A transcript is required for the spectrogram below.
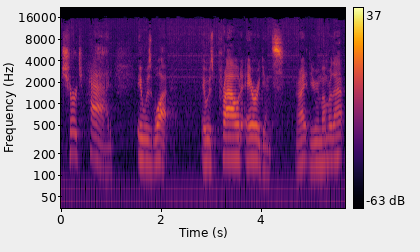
church had, it was what? It was proud arrogance, right? Do you remember that?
